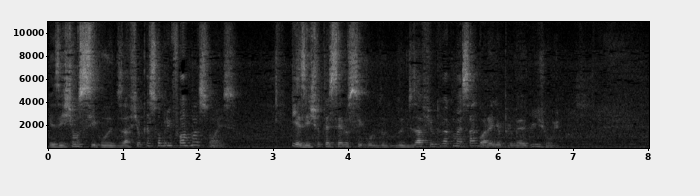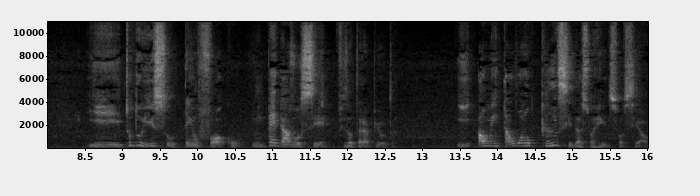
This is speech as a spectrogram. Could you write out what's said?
Existe um ciclo do desafio que é sobre informações. E existe o terceiro ciclo do, do desafio que vai começar agora, dia 1 de junho. E tudo isso tem o foco em pegar você, fisioterapeuta, e aumentar o alcance da sua rede social.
